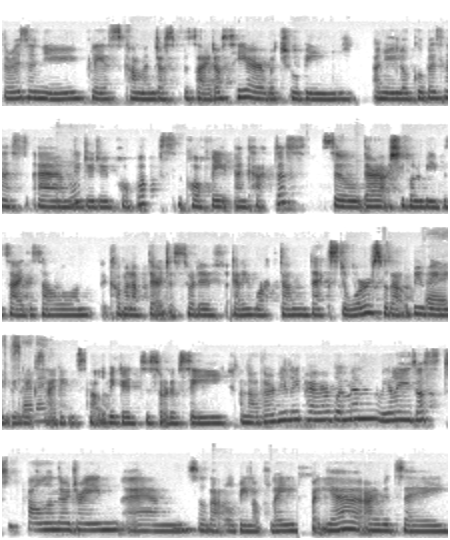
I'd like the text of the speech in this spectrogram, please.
There is a new place coming just beside us here, which will be a new local business. Um, mm-hmm. they do do pop ups, coffee and cactus. So they're actually going to be beside the salon coming up there, just sort of getting work done next door. So that would be really, really exciting. So that would be good to sort of see another really pair of women really just following their dream. Um, so that will be lovely. But yeah, I would say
